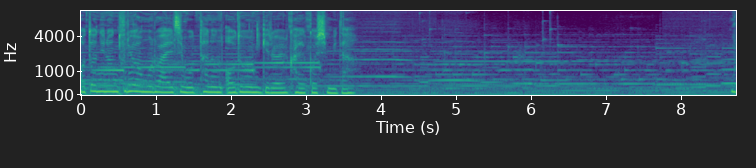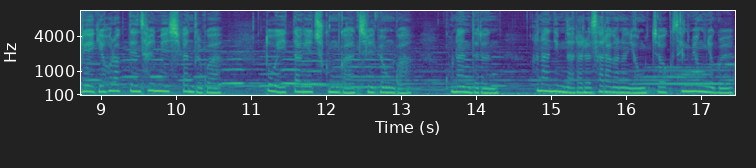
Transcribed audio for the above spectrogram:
어떤 이는 두려움으로 알지 못하는 어두운 길을 갈 것입니다. 우리에게 허락된 삶의 시간들과 또 이 땅의 죽음과 질병과 고난들은 하나님 나라를 살아가는 영적 생명력을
